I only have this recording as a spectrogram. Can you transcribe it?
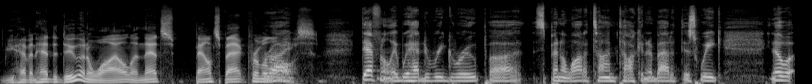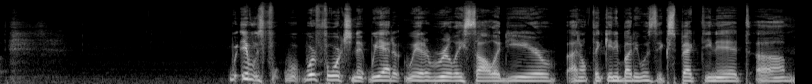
you haven't had to do in a while, and that's bounce back from a right. loss. Definitely, we had to regroup. Uh, spent a lot of time talking about it this week. You know it was we're fortunate we had a, we had a really solid year i don't think anybody was expecting it um,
